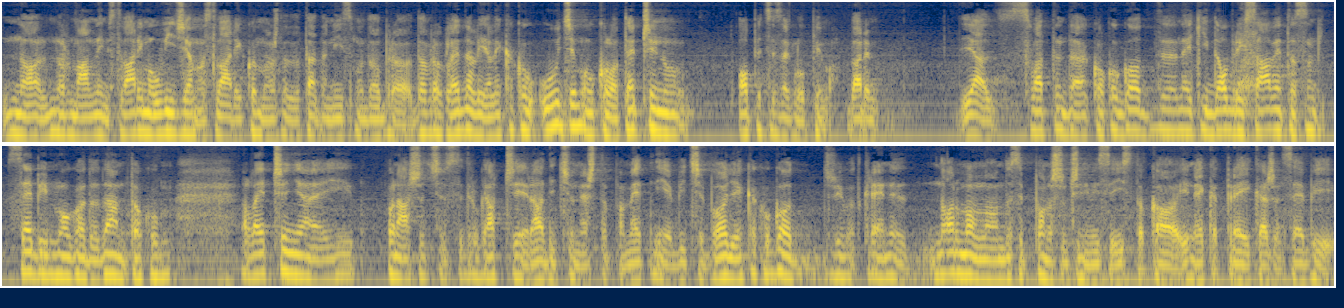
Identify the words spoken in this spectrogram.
no, normalnim stvarima, uviđamo stvari koje možda do tada nismo dobro, dobro gledali, ali kako uđemo u kolotečinu, opet se zaglupimo, barem ja shvatam da koliko god nekih dobrih saveta sam sebi mogao da dam tokom lečenja i ponašat ću se drugačije, radit ću nešto pametnije, bit će bolje, kako god život krene normalno, onda se ponašam čini mi se isto kao i nekad pre i kažem sebi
